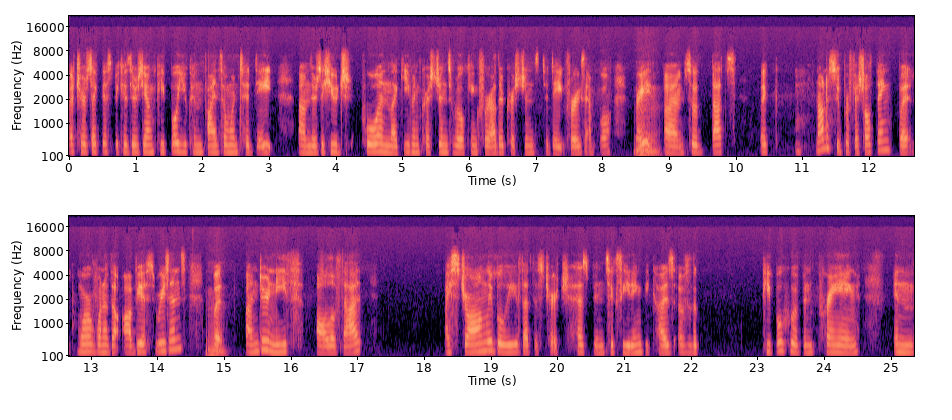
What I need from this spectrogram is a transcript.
a church like this because there's young people. You can find someone to date. Um, there's a huge pool and like even Christians were looking for other Christians to date, for example, right? Mhm. Um, so that's like not a superficial thing, but more of one of the obvious reasons. But Mhm. underneath all of that, I strongly believe that this church has been succeeding because of the people who have been praying in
